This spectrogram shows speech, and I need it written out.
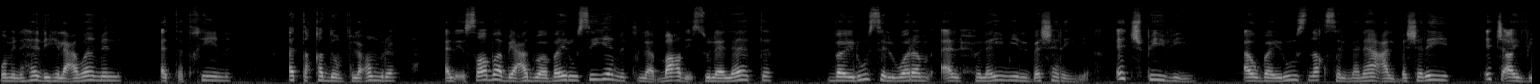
ومن هذه العوامل التدخين التقدم في العمر الإصابة بعدوى فيروسية مثل بعض سلالات فيروس الورم الحليمي البشري HPV أو فيروس نقص المناعة البشري HIV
